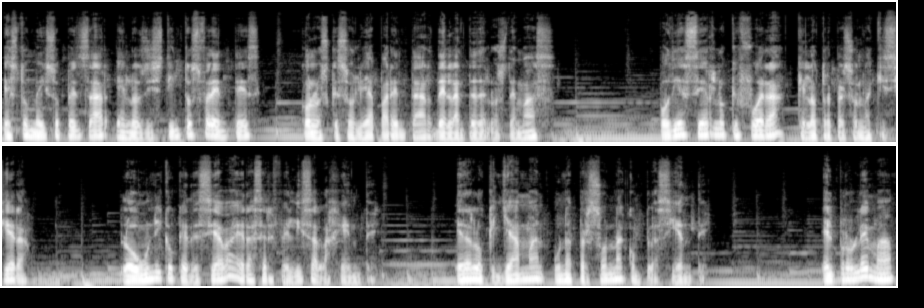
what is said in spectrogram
esto me hizo pensar en los distintos frentes con los que solía aparentar delante de los demás. Podía ser lo que fuera que la otra persona quisiera. Lo único que deseaba era hacer feliz a la gente. Era lo que llaman una persona complaciente. El problema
